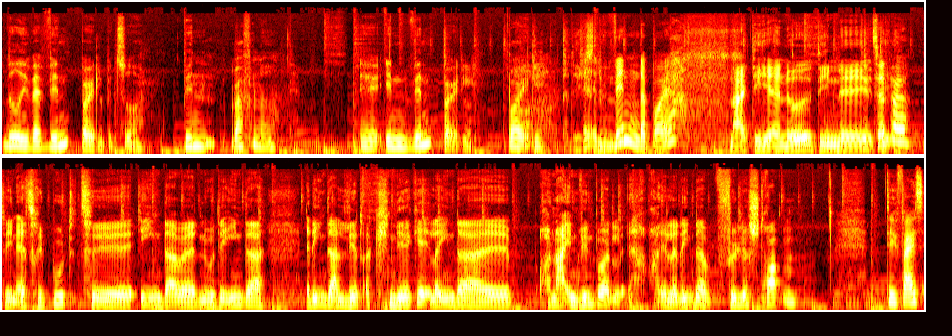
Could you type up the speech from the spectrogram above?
Ved I, hvad vindbøjtel betyder? Vind, hvad for noget? Øh, en vindbøjtel. Bøjtel. Er det ikke Er sådan det en, vinden, der bøjer? nej, det er noget, det er en, øh, Det er tæt det, det er en attribut til en, der er det nu, det er en, der, er det en, der er let at knække, eller en, der, øh, oh, nej, en vindbøjtel, eller er det en, der følger strømmen? Det er faktisk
